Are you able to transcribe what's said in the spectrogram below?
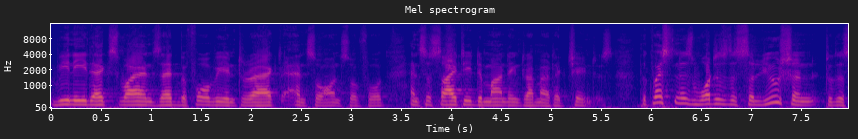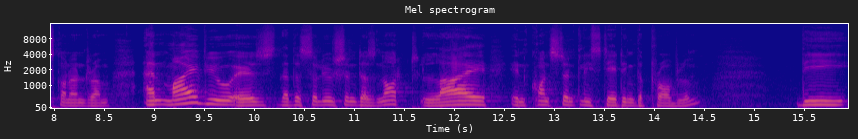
we need x y and z before we interact and so on and so forth and society demanding dramatic changes. The question is what is the solution to this conundrum? And my view is that the solution does not lie in constantly stating the problem the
